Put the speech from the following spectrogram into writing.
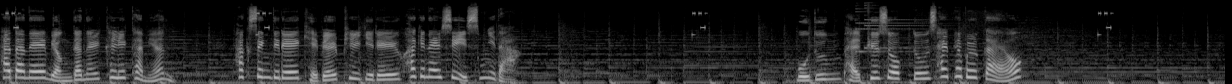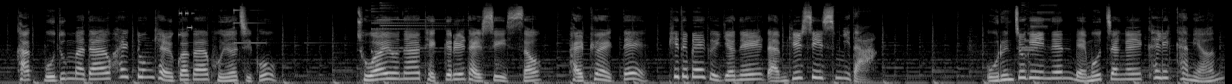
하단의 명단을 클릭하면 학생들의 개별 필기를 확인할 수 있습니다. 모둠 발표 수업도 살펴볼까요? 각 모둠마다 활동 결과가 보여지고 좋아요나 댓글을 달 수 있어 발표할 때 피드백 의견을 남길 수 있습니다. 오른쪽에 있는 메모장을 클릭하면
